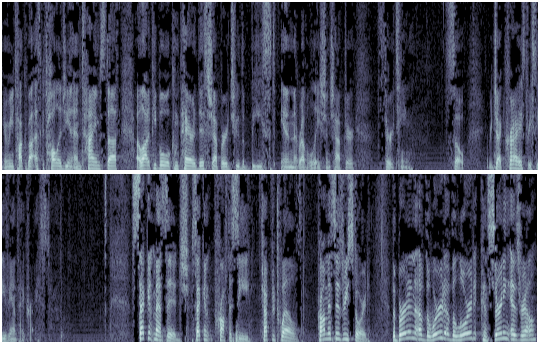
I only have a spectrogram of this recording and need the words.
when you talk about eschatology and end time stuff, a lot of people will compare this shepherd to the beast in Revelation chapter 13. So, reject Christ, receive Antichrist. Second message, second prophecy, chapter 12. Promise is restored. The burden of the word of the Lord concerning Israel.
